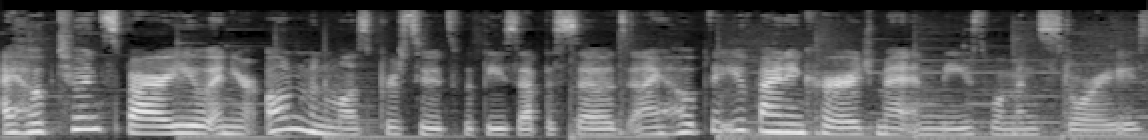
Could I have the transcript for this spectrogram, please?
I hope to inspire you in your own minimalist pursuits with these episodes, and I hope that you find encouragement in these women's stories.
